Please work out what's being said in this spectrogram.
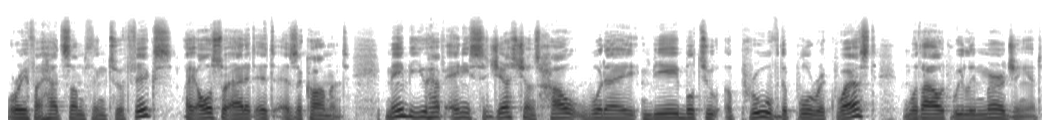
Or if I had something to fix, I also added it as a comment. Maybe you have any suggestions how would I be able to approve the pull request without really merging it?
